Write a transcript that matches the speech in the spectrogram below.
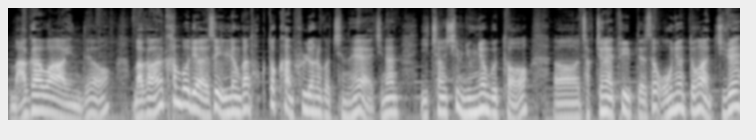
마가와인데요. 마가와는 캄보디아에서 1년간 혹독한 훈련을 거친 후에 지난 2016년부터 어, 작전에 투입돼서 5년 동안 지뢰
